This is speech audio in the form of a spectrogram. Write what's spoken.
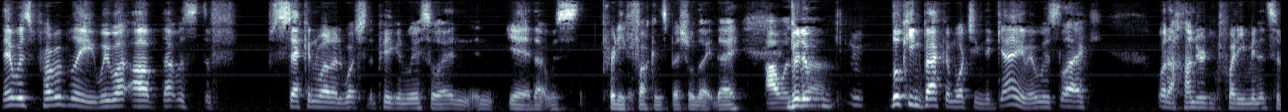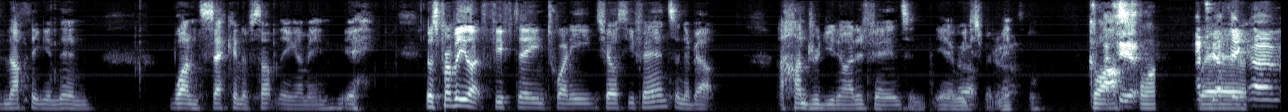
there was probably we were. Uh, that was the f- second one I'd watched the Pig and Whistle, and, and yeah, that was pretty fucking special that day. I was. But uh, it, looking back and watching the game, it was like what 120 minutes of nothing, and then one second of something. I mean, yeah, it was probably like 15, 20 Chelsea fans and about 100 United fans, and yeah, we Oh, just went God. mental. Glass Actually, flying. Actually, I think um,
